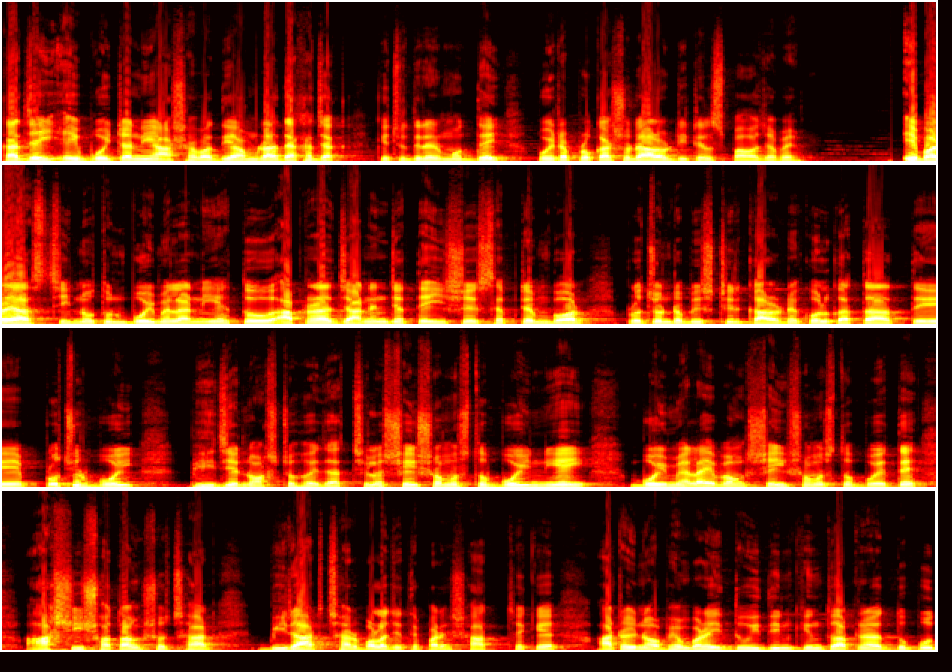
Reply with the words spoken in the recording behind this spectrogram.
কাজেই এই বইটা নিয়ে আশাবাদী আমরা। দেখা যাক, কিছুদিনের মধ্যেই বইটা প্রকাশ হলে আরও ডিটেলস পাওয়া যাবে। এবারে আসছি নতুন বইমেলা নিয়ে। তো আপনারা জানেন যে তেইশে সেপ্টেম্বর প্রচণ্ড বৃষ্টির কারণে কলকাতাতে প্রচুর বই ভিজে নষ্ট হয়ে যাচ্ছিল। সেই সমস্ত বই নিয়েই বইমেলা এবং সেই সমস্ত বইতে আশি শতাংশ ছাড়, বিরাট ছাড় বলা যেতে পারে। সাত থেকে আটই নভেম্বর এই দুই দিন কিন্তু আপনারা দুপুর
